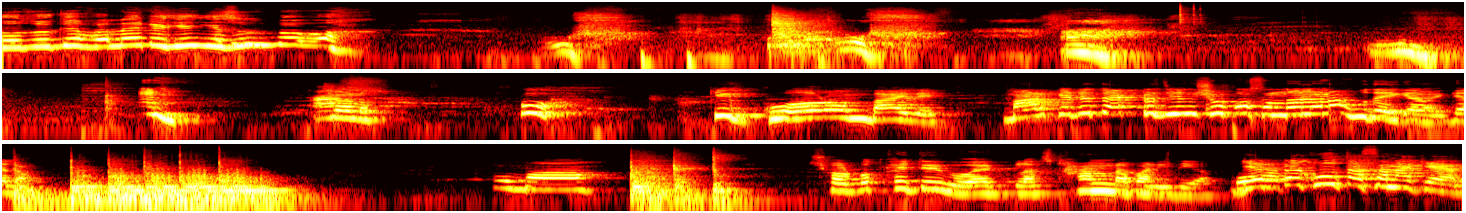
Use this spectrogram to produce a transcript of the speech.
দোজকে ফেলাই রেখে গেছিস বাবা? উফ উফ আহ চলো। কি গরম বাইরে। মার্কেটে তো একটা জিনিসও পছন্দ হলো না হুদাই গেল গেলাম। ও মা শরবত খাইতে হইব এক গ্লাস ঠান্ডা পানি দিয়া। গেটটা খুলতেছে না কেন?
